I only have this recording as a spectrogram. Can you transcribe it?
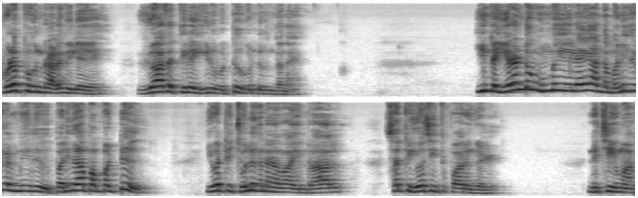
குழப்புகின்ற அளவிலே விவாதத்திலே ஈடுபட்டு கொண்டிருந்தன. இந்த இரண்டும் உண்மையிலே அந்த மனிதர்கள் மீது பரிதாபப்பட்டு இவற்றை சொல்லுகின்றனவா என்றால் சற்று யோசித்து பாருங்கள். நிச்சயமாக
